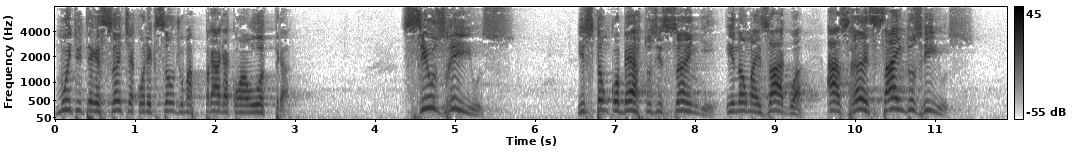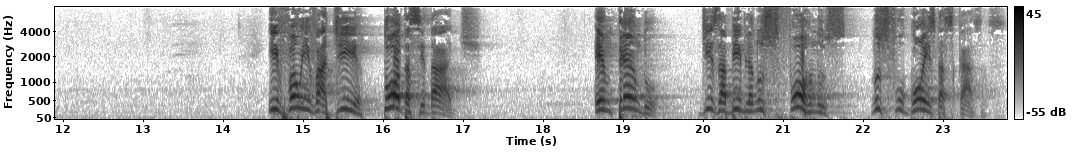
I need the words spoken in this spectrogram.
Muito interessante a conexão de uma praga com a outra. Se os rios estão cobertos de sangue e não mais água, as rãs saem dos rios e vão invadir toda a cidade, entrando, diz a Bíblia, nos fornos, nos fogões das casas.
